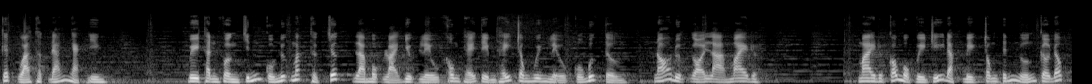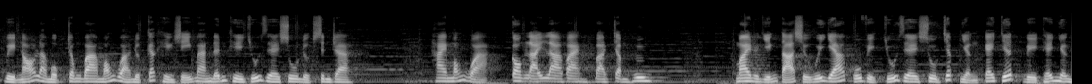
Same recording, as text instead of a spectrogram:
kết quả thật đáng ngạc nhiên. Vì thành phần chính của nước mắt thực chất là một loại dược liệu không thể tìm thấy trong nguyên liệu của bức tượng. Nó được gọi là myrrh. Myrrh có một vị trí đặc biệt trong tín ngưỡng cơ đốc vì nó là một trong ba món quà được các hiền sĩ mang đến khi Chúa Giêsu được sinh ra. Hai món quà, còn lại là vàng và trầm hương. Myrrh diễn tả sự quý giá của việc Chúa Giêsu chấp nhận cái chết vì thế nhân.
